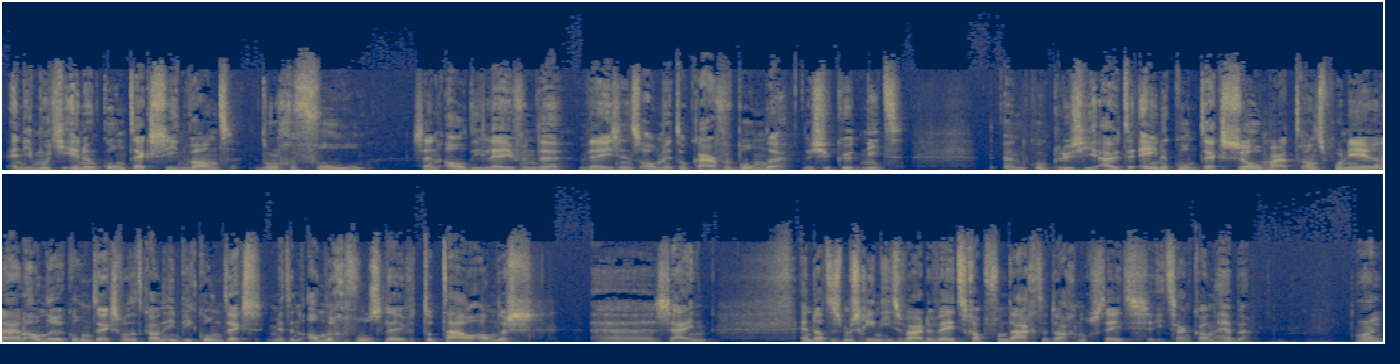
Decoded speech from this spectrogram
En die moet je in hun context zien, want door gevoel zijn al die levende wezens al met elkaar verbonden. Dus je kunt niet een conclusie uit de ene context zomaar transponeren naar een andere context. Want het kan in die context met een ander gevoelsleven totaal anders uh, zijn. En dat is misschien iets waar de wetenschap vandaag de dag nog steeds iets aan kan hebben. Mooi.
